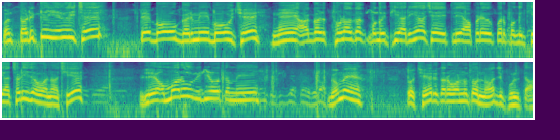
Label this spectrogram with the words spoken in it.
પણ તડકી એવી છે તે બહુ ગરમી બહુ છે ને આગળ થોડાક જ પગથિયા રહ્યા છે એટલે આપણે ઉપર પગથિયા ચડી જવાના છીએ. એટલે અમારો વીડિયો તમે ગમે તો શેર કરવાનું તો ન જ ભૂલતા.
